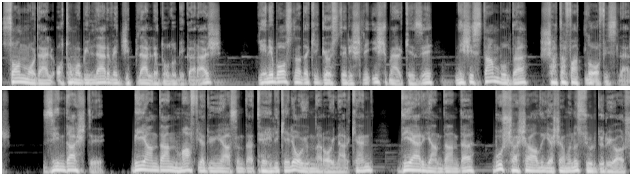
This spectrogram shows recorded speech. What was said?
son model otomobiller ve ciplerle dolu bir garaj, Yeni Bosna'daki gösterişli iş merkezi, Niş İstanbul'da şatafatlı ofisler. Zindaşti, bir yandan mafya dünyasında tehlikeli oyunlar oynarken, diğer yandan da bu şaşalı yaşamını sürdürüyor.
